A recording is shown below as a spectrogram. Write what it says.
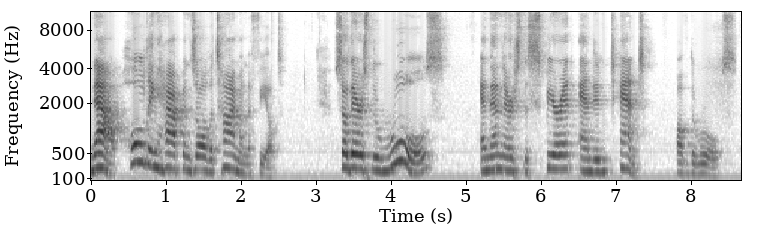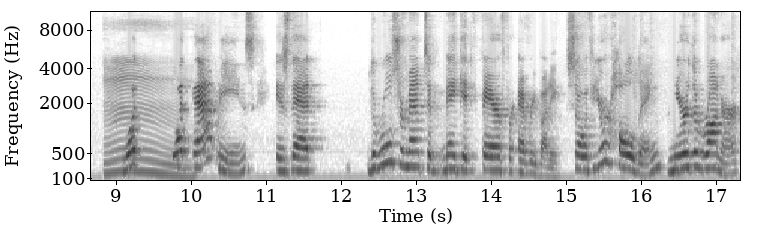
Now, holding happens all the time on the field. So there's the rules, and then there's the spirit and intent of the rules. What what Mm. that means is that the rules are meant to make it fair for everybody. So if you're holding near the runner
